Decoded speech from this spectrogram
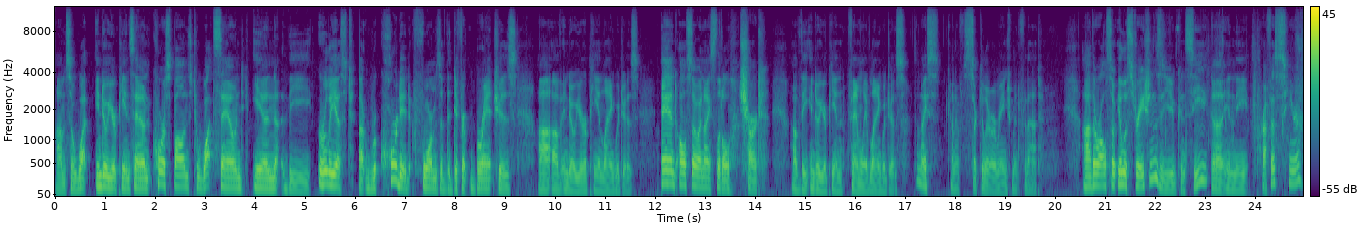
Um, so what Indo-European sound corresponds to what sound in the earliest uh, recorded forms of the different branches uh, of Indo-European languages. And also a nice little chart of the Indo-European family of languages. It's a nice kind of circular arrangement for that. Uh, there are also illustrations, as you can see uh, in the preface here,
